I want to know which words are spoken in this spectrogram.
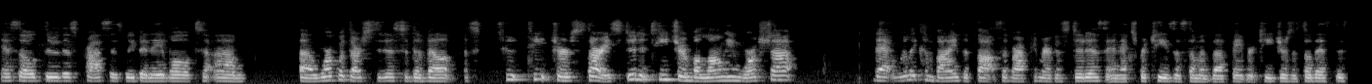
And so through this process, we've been able to um, uh, work with our students to develop a stu- teacher, sorry, student teacher belonging workshop that really combines the thoughts of our African American students and expertise of some of the favorite teachers. And so there's this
